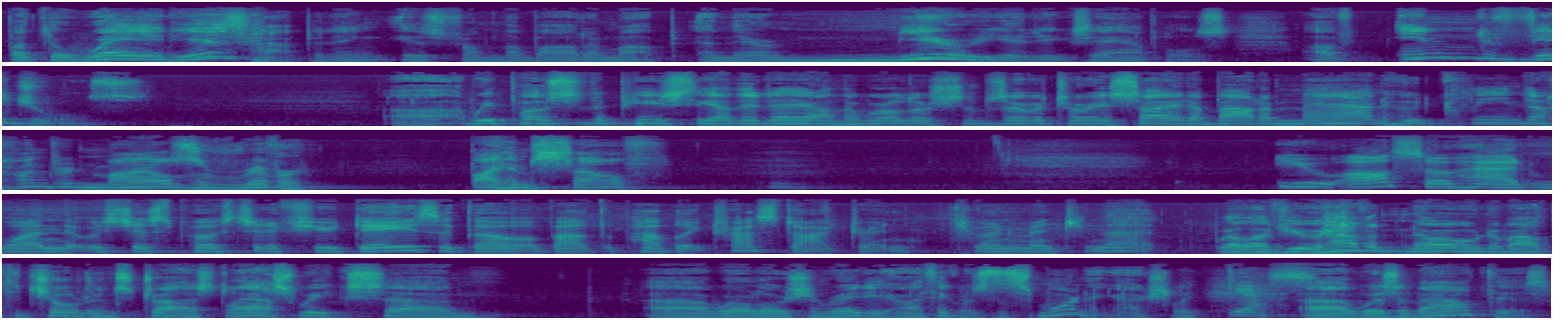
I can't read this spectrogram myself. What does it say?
But the way it is happening is from the bottom up. And there are myriad examples of individuals. Uh, we posted a piece the other day on the World Ocean Observatory site about a man who'd cleaned 100 miles of river by himself. You also had one that was just posted a few days ago about the public trust doctrine. Do you want to mention that? Well, if you haven't known about the Children's Trust, last week's uh, uh, World Ocean Radio, I think it was this morning actually, yes. Uh, was about this.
